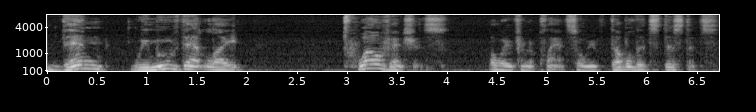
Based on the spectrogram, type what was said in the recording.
then we move that light 12 inches away from the plant, so we've doubled its distance.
